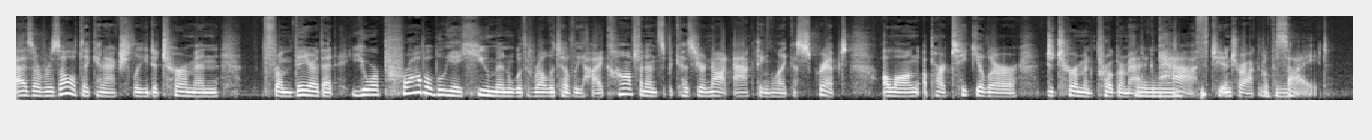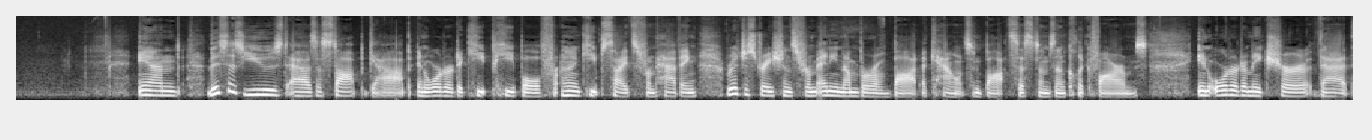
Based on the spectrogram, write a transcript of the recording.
As a result, it can actually determine from there that you're probably a human with relatively high confidence because you're not acting like a script along a particular determined programmatic mm. path to interact mm-hmm. with the mm-hmm. site. And this is used as a stopgap in order to keep people from, uh, keep sites from having registrations from any number of bot accounts and bot systems and click farms in order to make sure that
